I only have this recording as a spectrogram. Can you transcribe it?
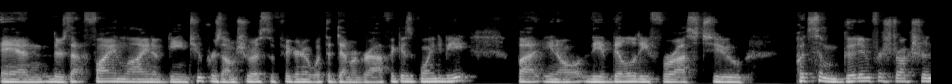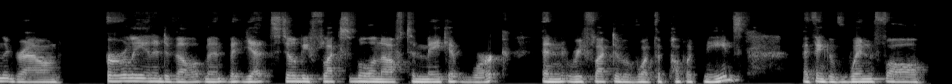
And there's that fine line of being too presumptuous of figuring out what the demographic is going to be. But you know, the ability for us to put some good infrastructure in the ground early in a development, but yet still be flexible enough to make it work and reflective of what the public needs. I think of Windfall.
